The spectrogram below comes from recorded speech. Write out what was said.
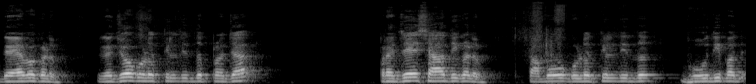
ദേവകളും രജോ ഗുണത്തിൽ നിന്ന് പ്രജ പ്രജേശാദികളും തമോ ഗുണത്തിൽ നിന്ന് ഭൂതിപതി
